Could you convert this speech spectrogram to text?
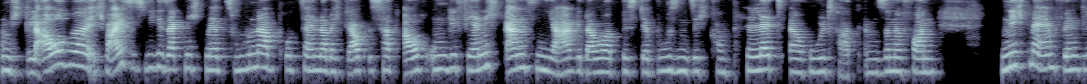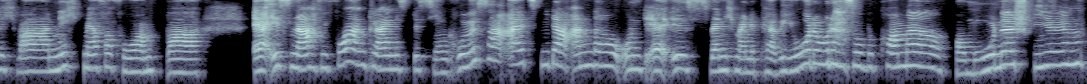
Und ich glaube, ich weiß es wie gesagt nicht mehr zu 100 Prozent, aber ich glaube, es hat auch ungefähr nicht ganz ein Jahr gedauert, bis der Busen sich komplett erholt hat. Im Sinne von nicht mehr empfindlich war, nicht mehr verformt war. Er ist nach wie vor ein kleines bisschen größer als wieder andere und er ist, wenn ich meine Periode oder so bekomme, Hormone spielen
